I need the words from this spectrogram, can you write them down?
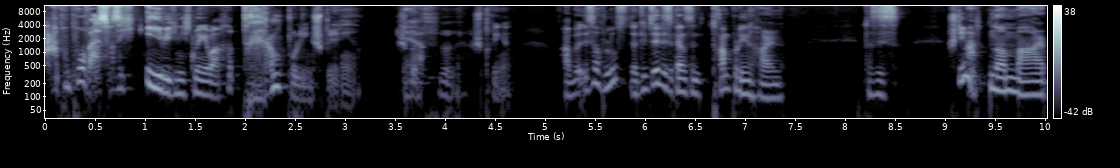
apropos, weißt du, was ich ewig nicht mehr gemacht habe? Trampolinspringen. Sp Ja. Springen. Aber ist auch lustig. Da gibt es ja diese ganzen Trampolinhallen. Das ist Stimmt. abnormal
